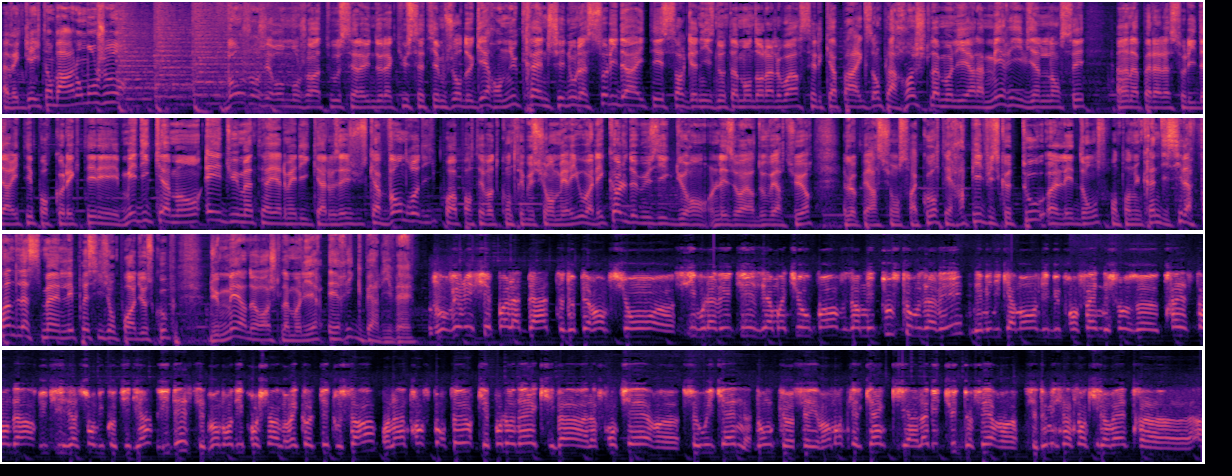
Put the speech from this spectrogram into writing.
avec Gaëtan Barallon. Bonjour. Bonjour Jérôme, bonjour à tous. C'est la une de l'actu, septième jour de guerre en Ukraine. Chez nous, la solidarité s'organise notamment dans la Loire. C'est le cas par exemple à Roche-la-Molière. La mairie vient de lancer un appel à la solidarité pour collecter les médicaments et du matériel médical. Vous avez jusqu'à vendredi pour apporter votre contribution en mairie ou à l'école de musique durant les horaires d'ouverture. L'opération sera courte et rapide puisque tous les dons seront en Ukraine d'ici la fin de la semaine. Les précisions pour Radioscoop du maire de Roche-la-Molière, Éric Berlivet. Pas la date de péremption. Euh, si vous l'avez utilisé à moitié ou pas, vous emmenez tout ce que vous avez. Des médicaments, des buprofènes, des choses euh, très standards d'utilisation du quotidien. L'idée, c'est vendredi prochain de récolter tout ça. On a un transporteur qui est polonais qui va à la frontière euh, ce week-end. Donc c'est vraiment quelqu'un qui a l'habitude de faire ces 2500 km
